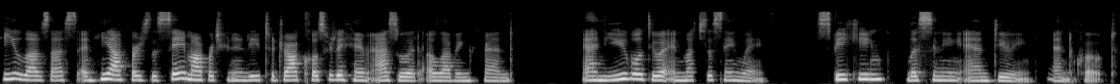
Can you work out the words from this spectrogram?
He loves us, and He offers the same opportunity to draw closer to Him as would a loving friend. And you will do it in much the same way speaking, listening, and doing. End quote.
